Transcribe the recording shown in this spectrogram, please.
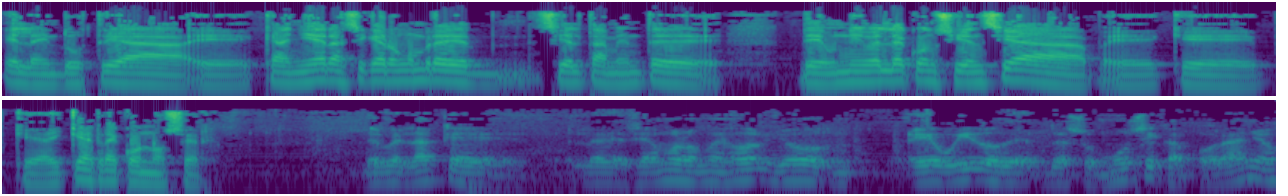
en la industria eh, cañera. Así que era un hombre ciertamente de, de un nivel de conciencia eh, que, que hay que reconocer. De verdad que le deseamos lo mejor. Yo he oído de, de su música por años,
